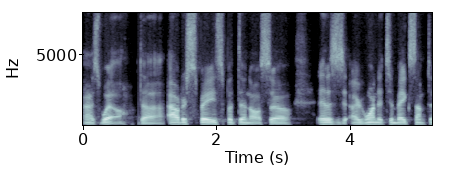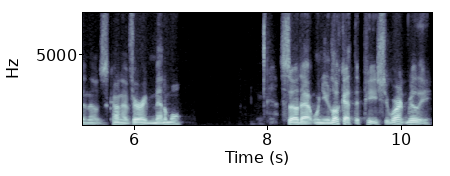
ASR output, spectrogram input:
as well. The outer space, but then also is I wanted to make something that was kind of very minimal so that when you look at the piece, you weren't really,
